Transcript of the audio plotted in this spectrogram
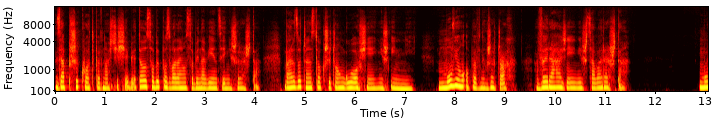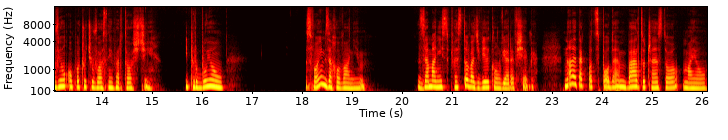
za przykład pewności siebie. Te osoby pozwalają sobie na więcej niż reszta. Bardzo często krzyczą głośniej niż inni. Mówią o pewnych rzeczach wyraźniej niż cała reszta. Mówią o poczuciu własnej wartości i próbują swoim zachowaniem zamanifestować wielką wiarę w siebie. No ale tak pod spodem bardzo często mają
